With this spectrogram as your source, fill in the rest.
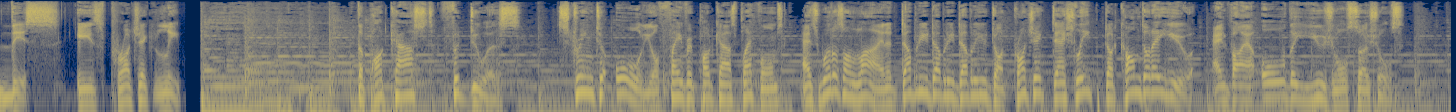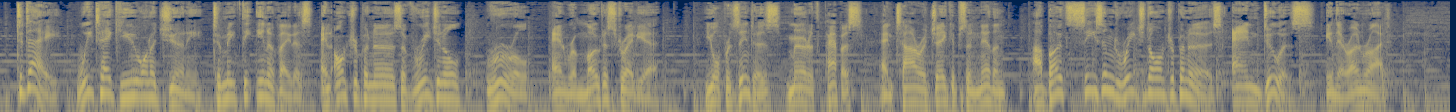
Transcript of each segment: This is Project Leap, the podcast for doers. Stream to all your favorite podcast platforms as well as online at www.project-leap.com.au and via all the usual socials. Today, we take you on a journey to meet the innovators and entrepreneurs of regional, rural, and remote Australia. Your presenters, Meredith Pappas and Tara Jacobson Nevin, are both seasoned regional entrepreneurs and doers in their own right.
